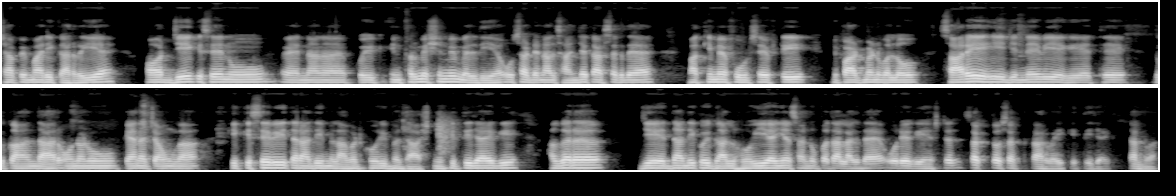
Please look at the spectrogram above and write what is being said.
ਛਾਪੇਮਾਰੀ ਕਰ ਰਹੀ ਹੈ ਔਰ ਜੇ ਕਿਸੇ ਨੂੰ ਇਹਨਾਂ ਨਾਲ ਕੋਈ ਇਨਫੋਰਮੇਸ਼ਨ ਵੀ ਮਿਲਦੀ ਹੈ, ਉਹ ਸਾਡੇ ਨਾਲ ਸਾਂਝਾ ਕਰ ਸਕਦਾ ਹੈ। ਬਾਕੀ ਮੈਂ ਫੂਡ ਸੇਫਟੀ ਡਿਪਾਰਟਮੈਂਟ ਵੱਲੋਂ ਸਾਰੇ ਹੀ ਜਿੰਨੇ ਵੀ ਹੈਗੇ ਇੱਥੇ ਦੁਕਾਨਦਾਰ, ਉਹਨਾਂ ਨੂੰ ਕਹਿਣਾ ਚਾਹੂੰਗਾ ਕਿ ਕਿਸੇ ਵੀ ਤਰ੍ਹਾਂ ਦੀ ਮਿਲਾਵਟਖੋਰੀ ਬਰਦਾਸ਼ਤ ਨਹੀਂ ਕੀਤੀ ਜਾਏਗੀ। ਅਗਰ ਜੇ ਇਦਾਂ ਦੀ ਕੋਈ ਗੱਲ ਹੋਈ ਹੈ ਜਾਂ ਸਾਨੂੰ ਪਤਾ ਲੱਗਦਾ ਹੈ, ਉਹਦੇ ਅਗੇਂਸਟ ਸਖਤ ਤੋਂ ਸਖਤ ਕਾਰਵਾਈ ਕੀਤੀ ਜਾਏਗੀ। ਧੰਨਵਾਦ।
